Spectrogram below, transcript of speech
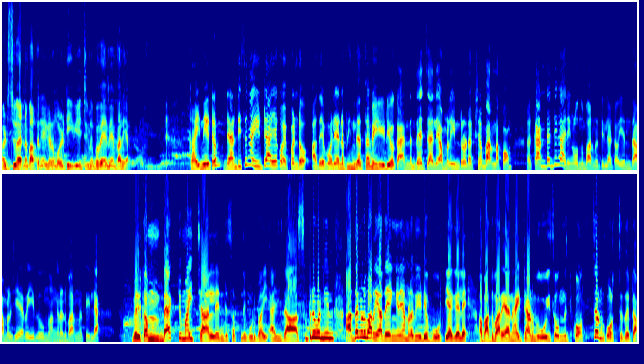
അടിച്ചു വരണം പാത്രം കഴിക്കണം ഒരു ടി വി വെച്ചിരിക്കണം. ഇപ്പോൾ വേഗം വേഗം പറയാം. കൈനീട്ടം രണ്ട് ദിവസം കഴിഞ്ഞിട്ട് ആയ കുഴപ്പമുണ്ടോ? അതേപോലെയാണ് പിന്നത്തെ വീഡിയോ. കാരണം എന്താ വെച്ചാൽ നമ്മൾ ഇൻട്രൊഡക്ഷൻ പറഞ്ഞപ്പം കണ്ടന്റ് കാര്യങ്ങളൊന്നും പറഞ്ഞിട്ടില്ല കേട്ടോ. എന്താ നമ്മൾ ഷെയർ ചെയ്തതൊന്നും അങ്ങനെയൊന്നും പറഞ്ഞിട്ടില്ല. Welcome back to my channel എന്റെ സ്വപ്ന ഗുഡ് ബൈ അനിത. സുബ്രഹ്മണ്യൻ അതങ്ങൾ പറയാതെ എങ്ങനെ നമ്മളെ വീഡിയോ പൂർത്തിയാക്കുക അല്ലേ? അപ്പോൾ അത് പറയാനായിട്ടാണ് വോയിസ് ഒന്ന് കുറച്ചാണ് കുറച്ചത് കേട്ടോ.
